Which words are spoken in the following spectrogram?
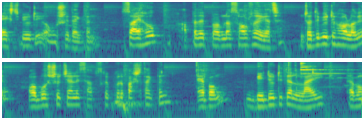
নেক্সট ভিডিওটি অবশ্যই দেখবেন। সো আই হোপ আপনাদের প্রবলেমটা সলভ হয়ে গেছে। যদি ভিডিও ভালো লাগে, অবশ্যই চ্যানেলে সাবস্ক্রাইব করে পাশে থাকবেন এবং ভিডিওটিতে লাইক এবং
